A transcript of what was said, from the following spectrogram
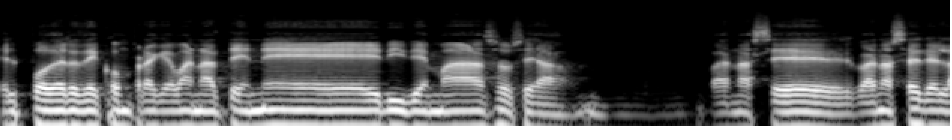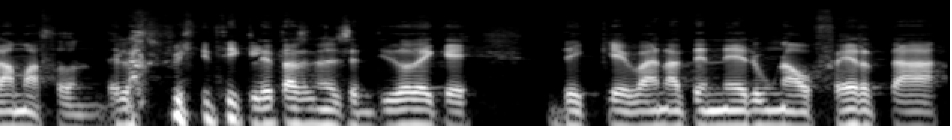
el poder de compra que van a tener y demás, o sea, van a ser, van a ser el Amazon de las bicicletas en el sentido de que, de que van a tener una oferta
